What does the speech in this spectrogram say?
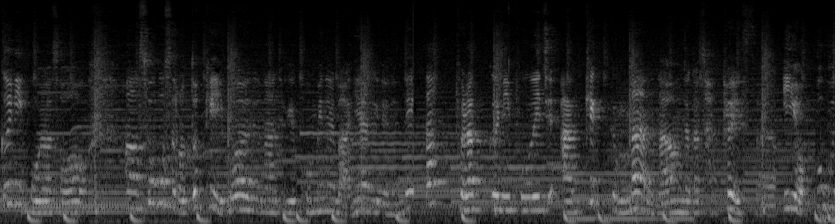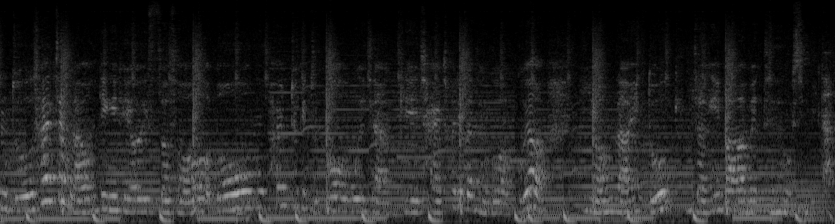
끈이 보여서 아, 속옷을 어떻게 입어야 되나 되게 고민을 많이 하게 되는데 딱 브라 끈이 보이지 않게끔만 라운드가 잡혀 있어요. 이 옆부분도 살짝 라운딩이 되어 있어서 너무 팔뚝이 두꺼워 보이지 않게 잘 처리가 된 것 같고요. 이 옆 라인도 굉장히 마음에 드는 옷입니다.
